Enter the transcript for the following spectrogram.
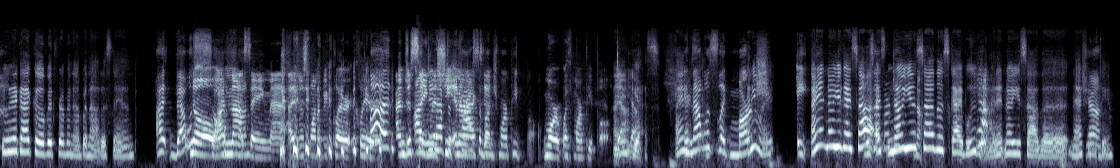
Julia got COVID from an empanada stand. I that was No, so I'm not fun. saying that. I just want to be clear. Clear. But I'm just I saying did that have she to pass a bunch more people, more with more people. I- Yeah. Yeah. Yes. I and that was like March Anyway, 8th. I didn't know you guys saw Was it. that I s- know you No. saw the Sky Blue Yeah. game. I didn't know you saw the national Yeah. team.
